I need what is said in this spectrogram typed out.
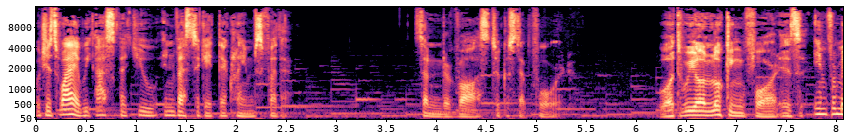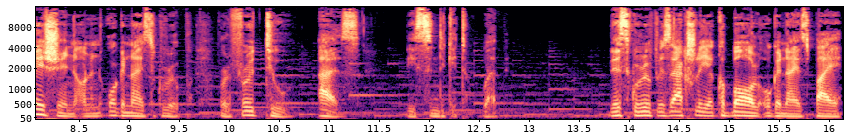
which is why we ask that you investigate their claims further. Senator Voss took a step forward. What we are looking for is information on an organized group referred to as the Syndicate Web. This group is actually a cabal organized by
